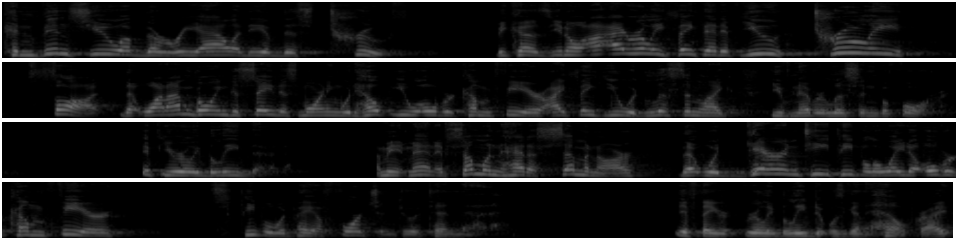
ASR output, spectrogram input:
convince you of the reality of this truth. Because, you know, I really think that if you truly thought that what I'm going to say this morning would help you overcome fear, I think you would listen like you've never listened before. If you really believe that. I mean, man, if someone had a seminar that would guarantee people a way to overcome fear, people would pay a fortune to attend that. If they really believed it was going to help, right?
